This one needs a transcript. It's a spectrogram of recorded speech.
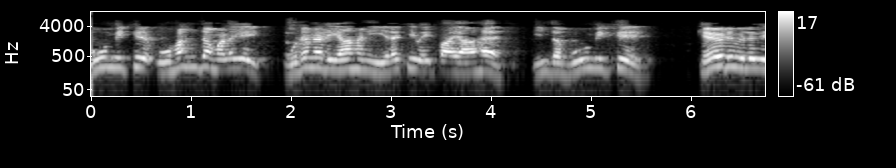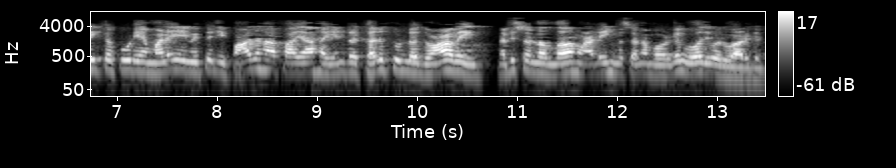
பூமிக்கு உகந்த மழையை உடனடியாக நீ இறக்கி வைப்பாயாக. இந்த பூமிக்கு கேடு விளைவிக்கக்கூடிய மழையை விட்டு நீ பாதுகாப்பாயாக என்ற கருத்துள்ள துவாவை நபி சொல்லாஹு அலைஹி வஸல்லம் அவர்கள் ஓதி வருவார்கள்.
